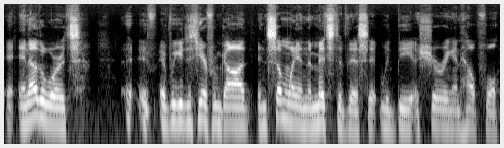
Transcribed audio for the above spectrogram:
In other words, if, if we could just hear from God in some way in the midst of this, it would be assuring and helpful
